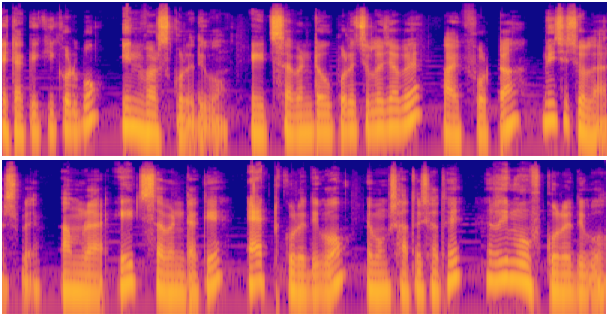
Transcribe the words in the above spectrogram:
এটাকে কি করব? ইনভার্স করে দিব। এইট সেভেনটা উপরে চলে যাবে ফাইভ ফোরটা নিচে চলে আসবে। আমরা এইট সেভেনটাকে অ্যাড করে দিব এবং সাথে সাথে রিমুভ করে দিব।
